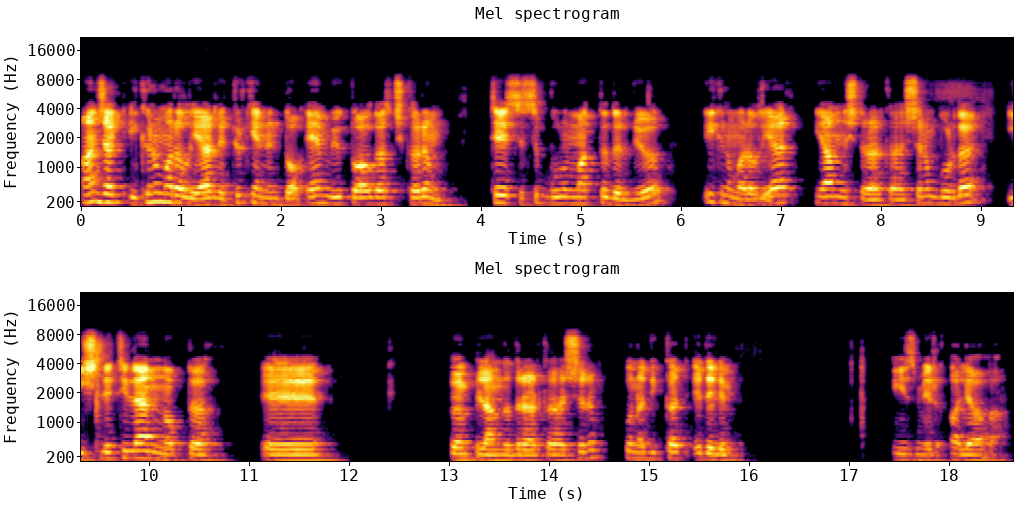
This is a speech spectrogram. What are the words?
Ancak 2 numaralı yerde Türkiye'nin en büyük doğalgaz çıkarım tesisi bulunmaktadır diyor. 2 numaralı yer yanlıştır arkadaşlarım. Burada işletilen nokta eee ön plandadır arkadaşlarım. Buna dikkat edelim. İzmir Ali Ağa.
